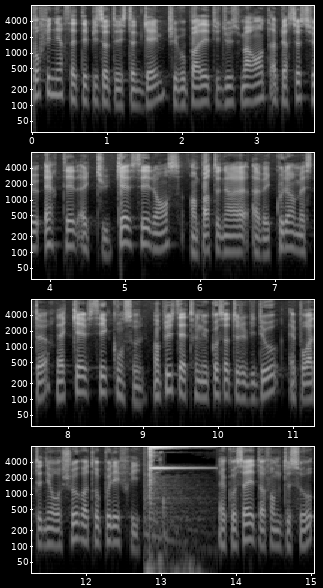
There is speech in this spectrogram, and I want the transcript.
Pour finir cet épisode de Instant Game, je vais vous parler d'une news marrante aperçue sur RTL Actu. KFC lance, en partenariat avec Cooler Master, la KFC console. En plus d'être une console de jeux vidéo, elle pourra tenir au chaud votre poulet frit. La console est en forme de seau,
